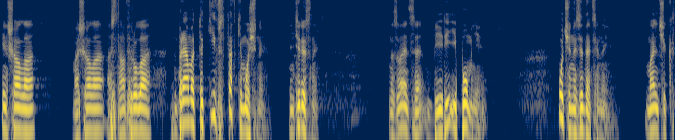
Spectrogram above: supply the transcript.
иншалла, машалла, астафирулла, ну, прямо такие вставки мощные, интересные. Называется «Бери и помни». Очень назидательный. Мальчик,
